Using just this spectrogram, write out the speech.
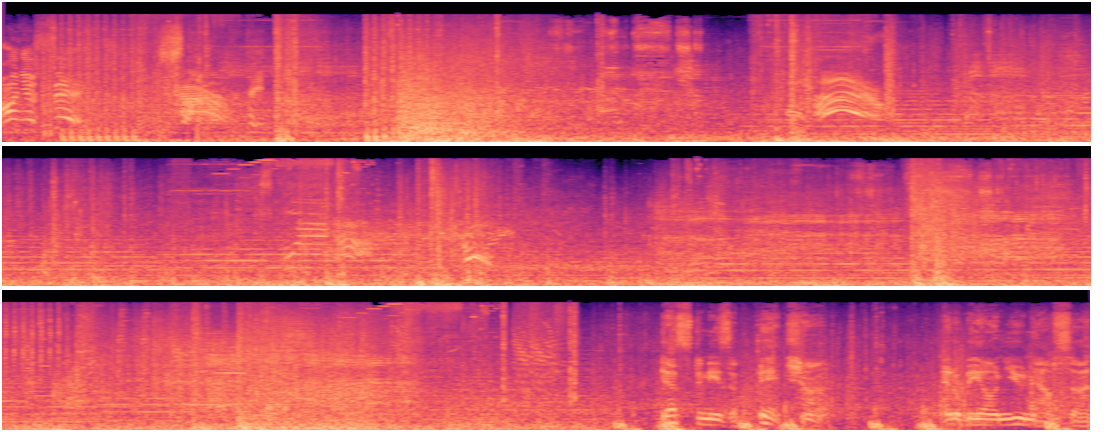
On your six! Son of a bitch! Ah! Go! Destiny's a bitch, huh? It'll be on you now, son.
